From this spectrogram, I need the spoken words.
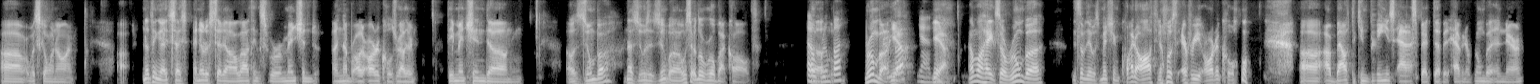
uh, what's going on. Another thing I, I noticed that uh, a lot of things were mentioned, a number of other articles rather. They mentioned um, uh, Zumba. Not was it Zumba? What's that little robot called? Oh, uh, Roomba. Roomba. Roomba? Yeah. Yeah. Yeah. I'm like, hey, so Roomba is something that was mentioned quite often, almost every article uh, about the convenience aspect of it, having a Roomba in there.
